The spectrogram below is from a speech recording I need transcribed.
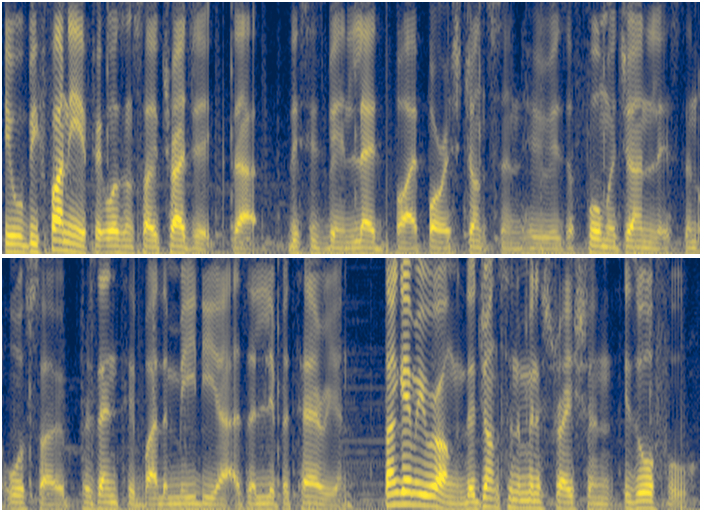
It would be funny if it wasn't so tragic that this is being led by Boris Johnson, who is a former journalist and also presented by the media as a libertarian. Don't get me wrong, the Johnson administration is awful,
